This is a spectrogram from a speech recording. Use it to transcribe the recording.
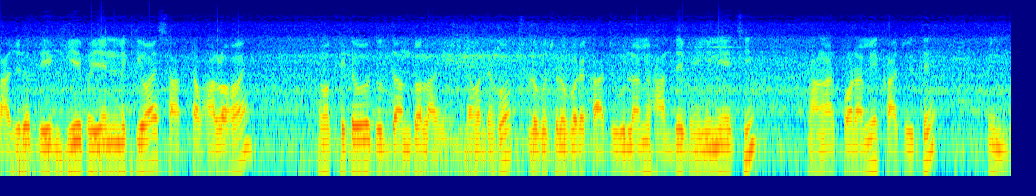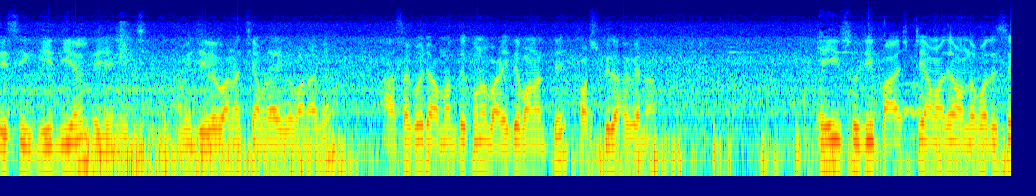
কাজুটা দিয়ে ঘিয়ে ভেজে নিলে কী হয়, স্বাদটা ভালো হয় এবং খেতেও দুর্দান্ত লাগে। দেখো দেখো, ছোটো ছোটো করে কাজুগুলো আমি হাত দিয়ে ভেঙে নিয়েছি। ভাঙার পর আমি কাজুতে দেশি ঘি দিয়ে আমি ভেজে নিয়েছি আমি যেভাবে বানাচ্ছি আমরা এভাবে বানাবেন। আশা করি আপনাদের কোনো বাড়িতে বানাতে অসুবিধা হবে না। এই সুজি পায়েসটি আমাদের অন্ধ্রপ্রদেশে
